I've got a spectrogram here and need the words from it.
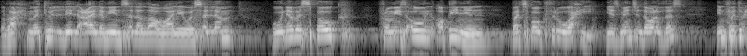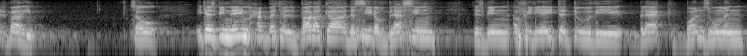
Rahmatul lil Alameen sallallahu alayhi wasallam, who never spoke from his own opinion but spoke through wahi. He has mentioned all of this in Fathul Bari. So it has been named Habbatul Baraka, the seed of blessing. It has been affiliated to the black bondswoman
